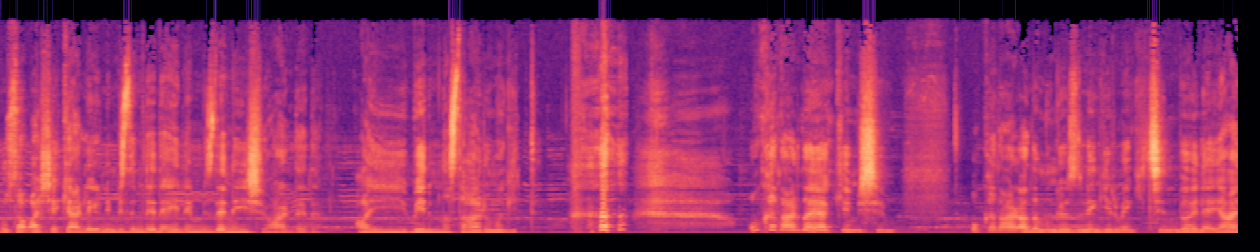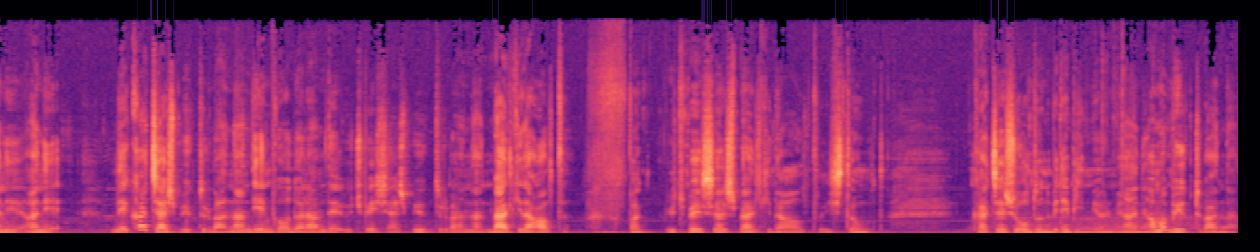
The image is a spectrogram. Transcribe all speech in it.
bu sabah şekerlerinin bizim dedi eylemimizde ne işi var dedi. Ay benim nasıl ağrıma gitti. o kadar dayak yemişim o kadar adamın gözüne girmek için böyle yani hani ne kaç yaş büyüktür benden? Diyelim ki o dönemde 3-5 yaş büyüktür benden. Belki de 6. Bak 3-5 yaş belki de 6 işte Umut. Kaç yaş olduğunu bile bilmiyorum yani ama büyüktü benden.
